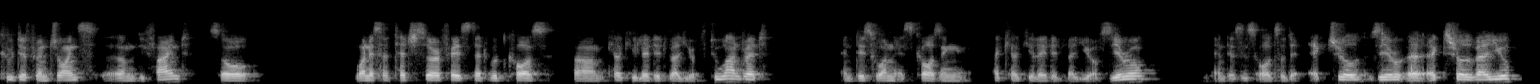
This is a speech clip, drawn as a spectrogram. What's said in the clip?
two different joints um, defined. So one is attached surface that would cause um, calculated value of 200. And this one is causing a calculated value of zero. And this is also the actual zero, uh, actual value.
